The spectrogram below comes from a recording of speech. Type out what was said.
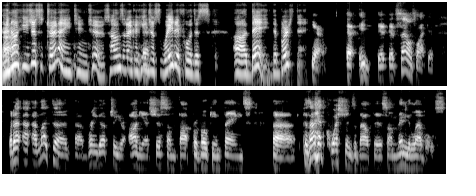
I know um, he just turned 18 too. Sounds like he yeah. just waited for this uh, day, the birthday. Yeah, he, it, it sounds like it. But I, I, would like to uh, bring up to your audience just some thought provoking things because uh, I have questions about this on many levels.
